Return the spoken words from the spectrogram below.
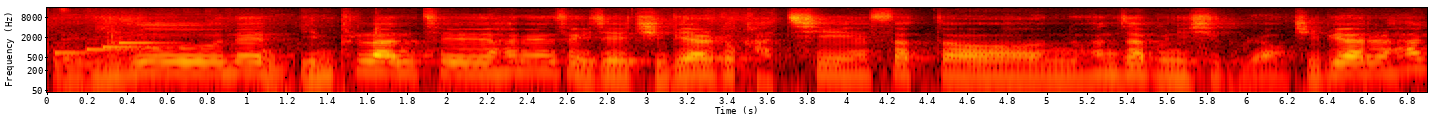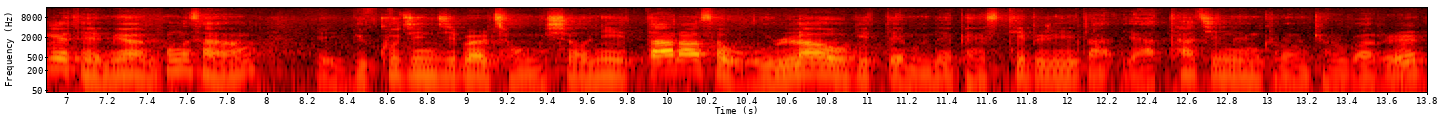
네, 이분은 임플란트 하면서 이제 GBR도 같이 했었던 환자분이시고요. GBR을 하게 되면 항상 이 뮤코진지발 정션이 따라서 올라오기 때문에 베스티뷴이 나- 얕아지는 그런 결과를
